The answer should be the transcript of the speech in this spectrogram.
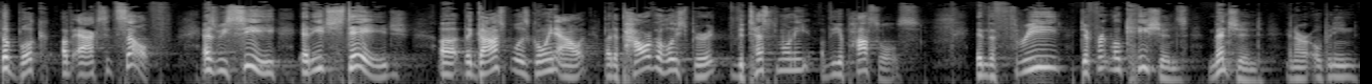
the book of Acts itself. As we see at each stage, uh, the gospel is going out by the power of the Holy Spirit through the testimony of the apostles in the three different locations mentioned in our opening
